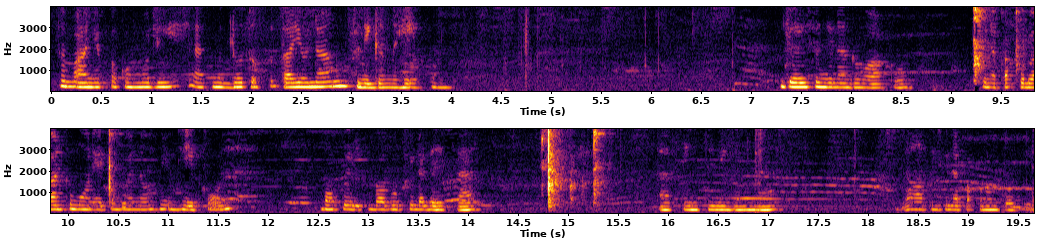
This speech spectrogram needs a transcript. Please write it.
Samahan niyo pa akong muli at magluto po tayo ng sinigang na hipon. Guys, ang ginagawa ko, pinapakuluan ko muna itong ano, yung hipon bago, bago ko ilagay sa ating sinigang na ang ating pinapakulong tubig.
